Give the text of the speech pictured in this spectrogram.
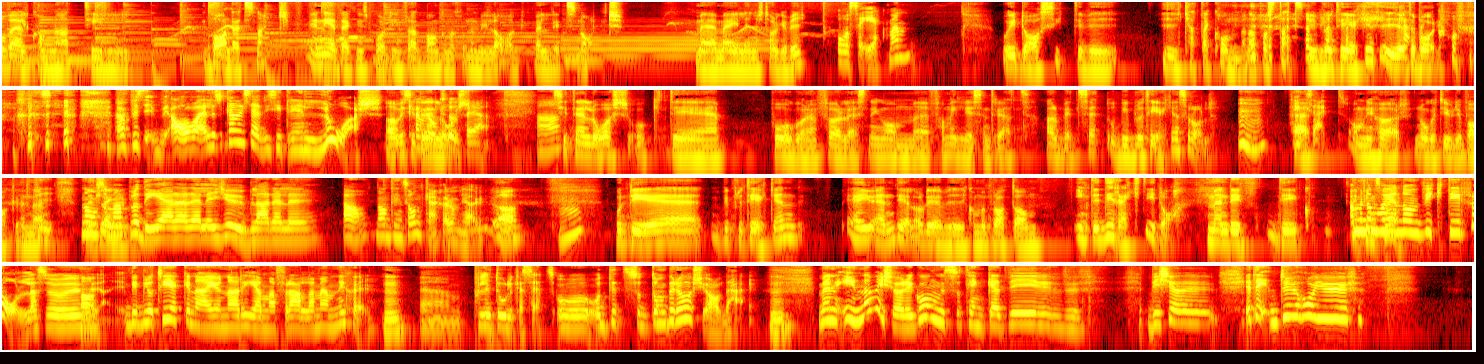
och välkomna till Barnrättssnack. En nedräkningspodd inför att barnkonventionen blir lag väldigt snart. Med mig Linus Torgeby. Åsa Ekman. Och idag sitter vi i katakomberna på Stadsbiblioteket i Göteborg. ja, precis. Ja, eller så kan vi säga att vi sitter i en loge. Ja, vi sitter i en loge. Ja. sitter i en loge och det pågår en föreläsning om familjecentrerat arbetssätt och bibliotekens roll. Här, exakt. Om ni hör något ljud i bakgrunden. Någon som applåderar eller jublar eller ja, någonting sånt kanske de gör. Ja. Mm. Och det, biblioteken är ju en del av det vi kommer att prata om, inte direkt idag, men det, det Ja, men de har ju ändå en viktig roll. Alltså, ja. Biblioteken är ju en arena för alla människor mm. eh, på lite olika sätt. Och, och det, så de berörs ju av det här. Mm. Men innan vi kör igång så tänker jag att vi, vi kör... Tänkte, du har ju...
